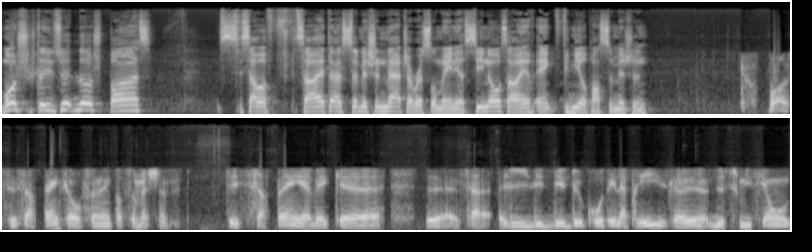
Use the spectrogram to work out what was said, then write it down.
Moi, je te dis tout de suite, là, je pense ça va, ça va être un submission match à WrestleMania. Sinon, ça va in- finir par submission. Bon, c'est certain que ça va finir par submission. C'est certain avec euh, euh, ça, les- des deux côtés la prise là, de soumission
